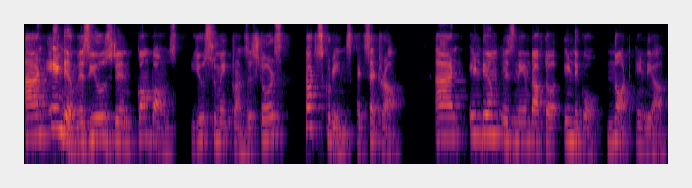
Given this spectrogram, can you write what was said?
And indium is used in compounds used to make transistors touch screens, etc. And indium is named after indigo, not India.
